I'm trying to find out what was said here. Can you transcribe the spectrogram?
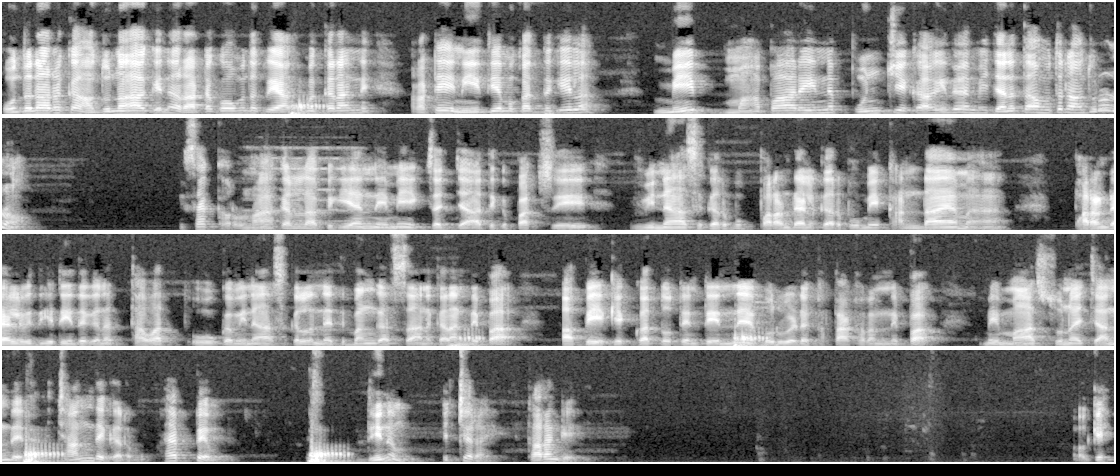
හොඳ නරක හඳුනාගෙන රට කොහොමද ක්‍රියාත්මක කරන්නේ? රටේ නීතිය මොකක්ද කියලා මේ මහපාරේ ඉන්න පුංචි එකාගේ ඉඳලා මේ ජනතාව හොඳට අඳුරනවා. නිසා කරුණා කරලා අපි කියන්නේ මේ එක්සත් ජාතික පක්ෂයේ විනාශ කරපු පරණ්ඩල් කරපු මේ කණ්ඩායම පරණඩැල් විදිහට ඉඳගෙන තවත් ඕක විනාශ කරලා නැති බංගස්සාන කරන්න එපා. අපේ එකෙක්වත් ඔතෙන්ට එන්නේ නැහැ. බොරු වැඩ කතා කරන්න එපා. මේ මාස් තුනයි ඡන්දෙ. ඡන්දෙ කරමු. හැප්පෙමු. දිනමු. එච්චරයි. තරඟේ. ඕකේ.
